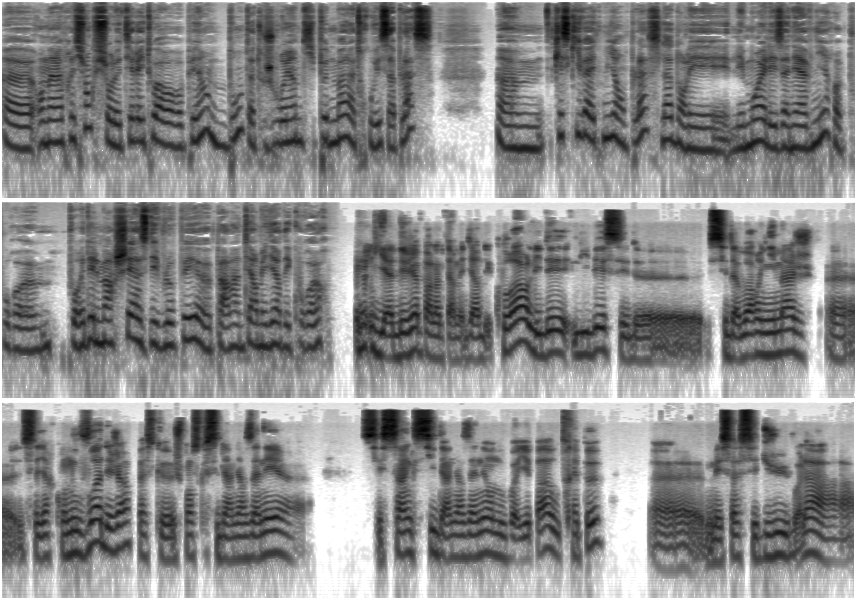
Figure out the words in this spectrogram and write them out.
on a l'impression que sur le territoire européen, Bond a toujours eu un petit peu de mal à trouver sa place. Qu'est-ce qui va être mis en place là dans les, les, mois et les années à venir pour pour aider le marché à se développer par l'intermédiaire des coureurs? il y a déjà par l'intermédiaire des coureurs. L'idée, l'idée, c'est de, c'est d'avoir une image, euh, c'est-à-dire qu'on nous voit déjà, parce que je pense que ces dernières années, euh, ces cinq, six dernières années, on nous voyait pas ou très peu. Euh, mais ça, c'est dû, voilà.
